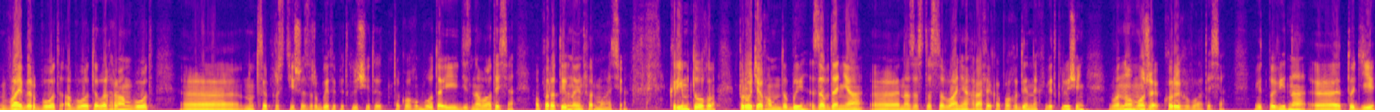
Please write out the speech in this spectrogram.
Viber-бот або Telegram-бот. Ну, це простіше зробити, підключити такого бота і дізнаватися оперативну інформацію. Крім того, протягом доби завдання на застосування графіка погодинних відключень воно може коригуватися. Відповідно, тоді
